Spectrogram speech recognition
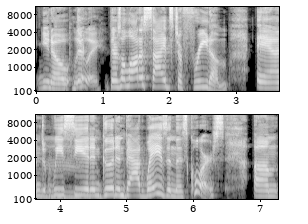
you know there- there's a lot of sides to freedom and we see Mm. it in good and bad ways in this course um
